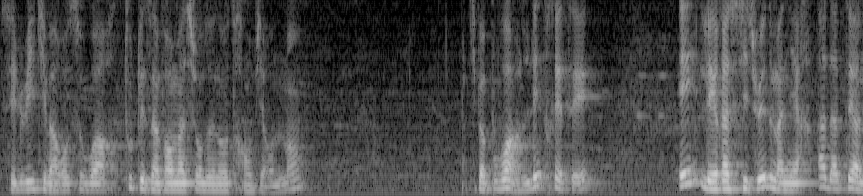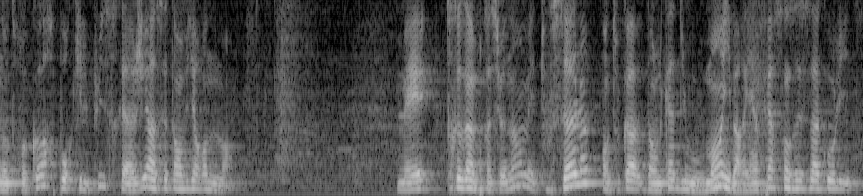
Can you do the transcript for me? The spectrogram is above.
C'est lui qui va recevoir toutes les informations de notre environnement, qui va pouvoir les traiter et les restituer de manière adaptée à notre corps pour qu'il puisse réagir à cet environnement. Mais très impressionnant, mais tout seul, en tout cas dans le cadre du mouvement, il va rien faire sans ses acolytes.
